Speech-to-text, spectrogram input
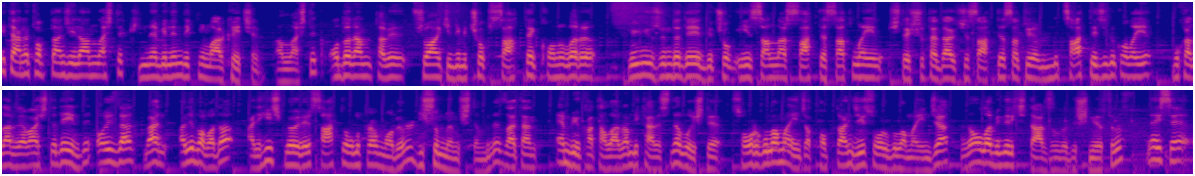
Bir tane toptancıyla anlaştık. Yine bilindik bir marka için anlaştık. O dönem tabii şu anki gibi çok sahte konuları gün yüzünde değildi. Çok insanlar sahte satmayın. işte şu tedarikçi sahte satıyor. Bu sahtecilik olayı bu kadar revaçta değildi. O yüzden ben Alibaba'da hani hiç böyle sahte olup olmadığını düşünmemiştim bile. Zaten en büyük hatalardan bir tanesi de bu işte. Sorgulamayınca, toptancıyı sorgulamayınca ne olabilir ki tarzında düşünüyorsunuz. Neyse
